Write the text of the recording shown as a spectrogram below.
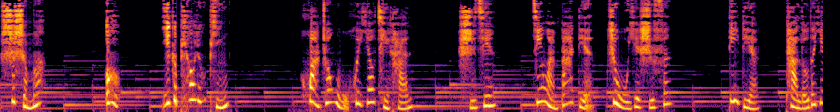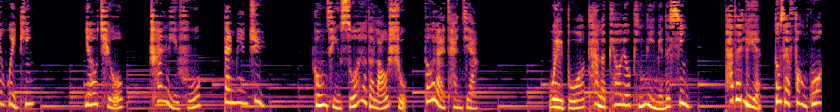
是什么？哦，一个漂流瓶。化妆舞会邀请函，时间。今晚八点至午夜时分，地点塔楼的宴会厅，要求穿礼服、戴面具，恭请所有的老鼠都来参加。韦伯看了漂流瓶里面的信，他的脸都在放光，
